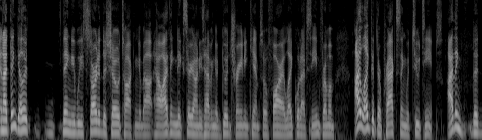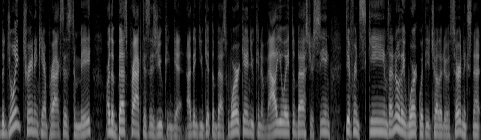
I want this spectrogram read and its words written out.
and I think the other thing we started the show talking about how I think Nick Sirianni's having a good training camp so far. I like what I've seen from him. I like that they're practicing with two teams. I think the the joint training camp practices to me are the best practices you can get. I think you get the best work in, you can evaluate the best. You're seeing different schemes. I know they work with each other to a certain extent,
